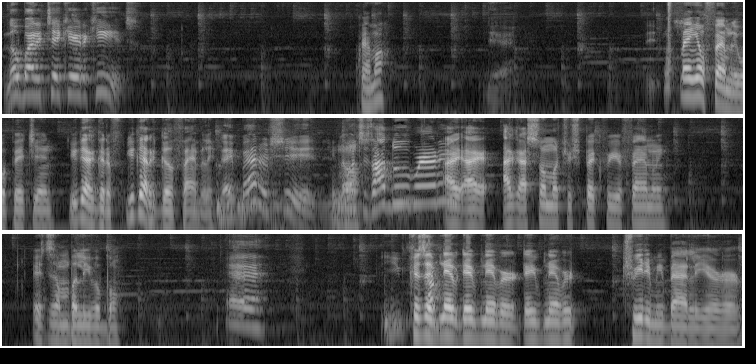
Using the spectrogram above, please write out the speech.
Nobody take care of the kids. grandma. Yeah, Man, your family will pitch in. You got a good, you got a good family. they better shit. As know. much as I do around here. I, I, I got so much respect for your family. It's unbelievable. Eh. You, Because they've I'm, never, they've never, they've never treated me badly or.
